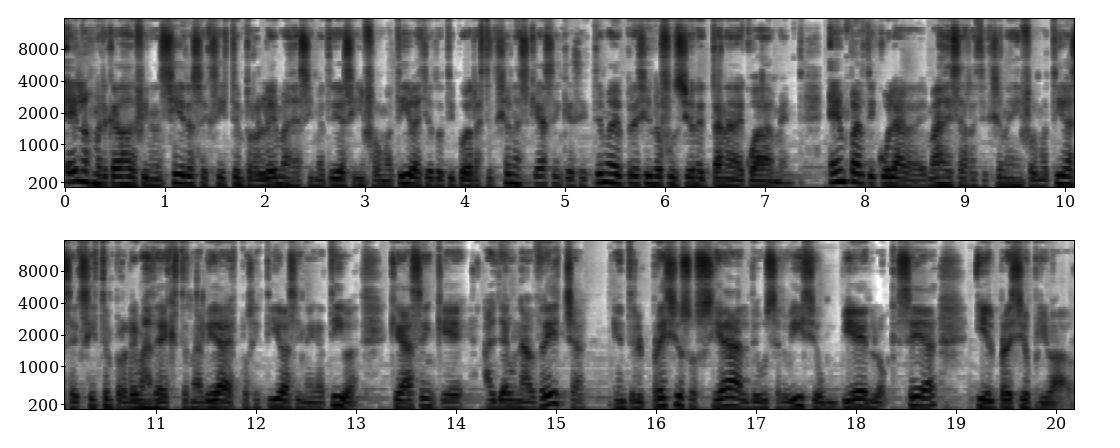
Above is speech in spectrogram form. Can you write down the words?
En los mercados de financieros existen problemas de asimetrías informativas y otro tipo de restricciones que hacen que el sistema de precios no funcione tan adecuadamente. En particular, además de esas restricciones informativas, existen problemas de externalidades positivas y negativas que hacen que haya una brecha entre el precio social de un servicio, un bien, lo que sea, y el precio privado.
